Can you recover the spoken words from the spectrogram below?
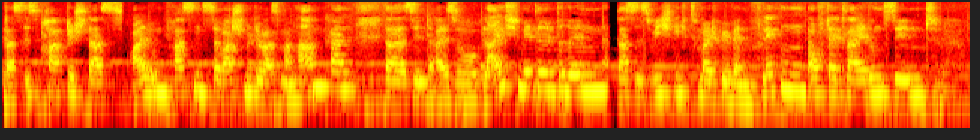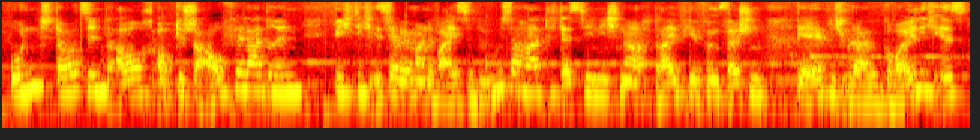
Das ist praktisch das allumfassendste Waschmittel, was man haben kann. Da sind also Bleichmittel drin. Das ist wichtig, zum Beispiel, wenn Flecken auf der Kleidung sind. Und dort sind auch optische Aufheller drin. Wichtig ist ja, wenn man eine weiße Bluse hat, dass die nicht nach drei, vier, fünf Wäschen gelblich oder gräulich ist,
